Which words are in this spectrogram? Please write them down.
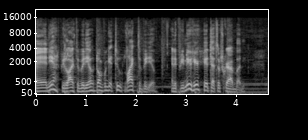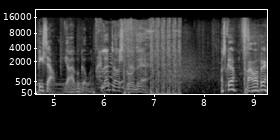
And yeah, if you like the video, don't forget to like the video. And if you're new here, hit that subscribe button. Peace out. Y'all have a good one. Let us go there. Let's go. Climb up here.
